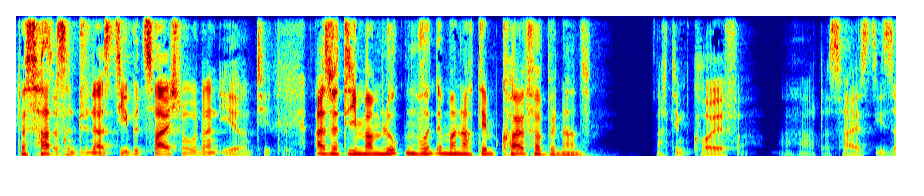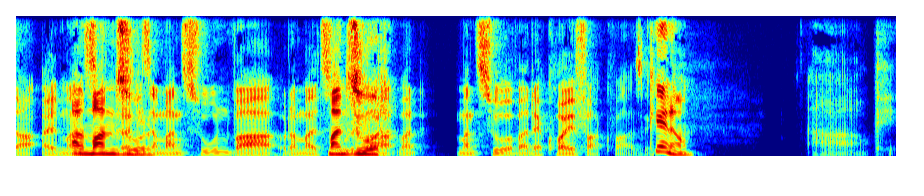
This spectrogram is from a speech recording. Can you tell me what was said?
Das hat, ist das eine Dynastiebezeichnung oder ein Ehrentitel? Also die Mamluken wurden immer nach dem Käufer benannt. Nach dem Käufer. Aha, das heißt, dieser Al-Mansur, Al dieser Mansun war, oder Malsur Mansur. War, war, Mansur war der Käufer quasi. Genau. Ah, okay.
